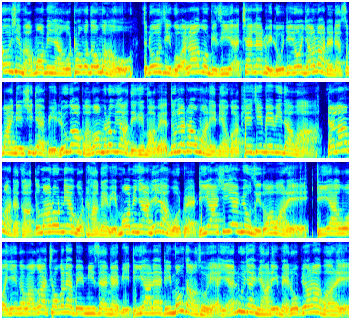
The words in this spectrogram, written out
တို့ရှိမှမော်ပညာကိုထုံမသုံးပါဘူးသူတို့စီကိုအလားကုန်ပစ္စည်းရဲ့အချက်လက်တွေလိုချင်လို့ရောက်လာတဲ့စပိုင်တွေရှိတတ်ပြီးလူကဘာမှမလုပ်ရသေးခင်မှာပဲသူလက်ထောက်မလေးနှစ်ယောက်ကဖြည့်ချင်းပေးပြီးသားပါတလားမှာတခါသူမတို့နှစ်ယောက်ကိုထားခဲ့ပြီးမော်ပညာလေးလာဖို့အတွက်ဒီယာရှိရဲ့မြို့စီသွားပါတယ်ဒီယာကိုအရင်ကဘာကချောကလက်ပေးမိစမ်းခဲ့ပြီးဒီယာလည်းဒီမုတ်တောင်ဆိုရင်အရန်လူကြိုက်များလိမ့်မယ်လို့ပြောလာပါတယ်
